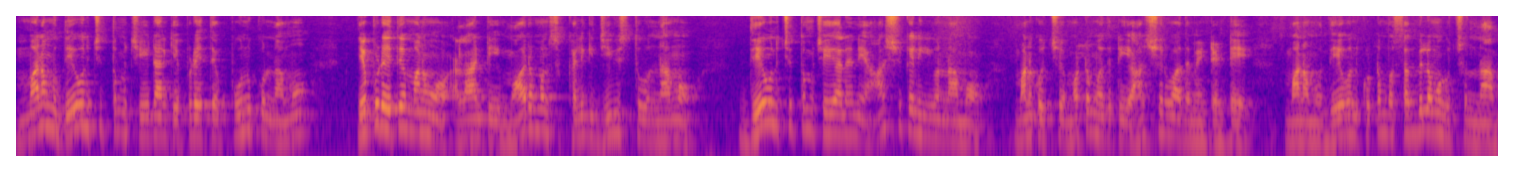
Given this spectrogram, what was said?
మనము దేవుని చిత్తము చేయడానికి ఎప్పుడైతే పూనుకున్నామో ఎప్పుడైతే మనము అలాంటి మారు మనసు కలిగి జీవిస్తూ ఉన్నామో దేవుని చిత్తము చేయాలని ఆశ కలిగి ఉన్నామో మనకు వచ్చే మొట్టమొదటి ఆశీర్వాదం ఏంటంటే మనము దేవుని కుటుంబ సభ్యులమగుచున్నాం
